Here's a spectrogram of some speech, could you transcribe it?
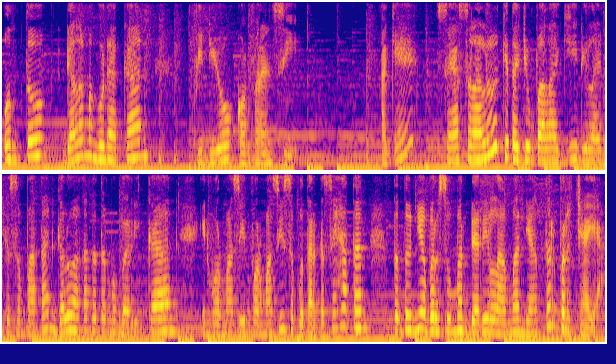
untuk dalam menggunakan video konferensi. Oke, sehat selalu. Kita jumpa lagi di lain kesempatan. Galuh akan tetap memberikan informasi-informasi seputar kesehatan, tentunya bersumber dari laman yang terpercaya.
